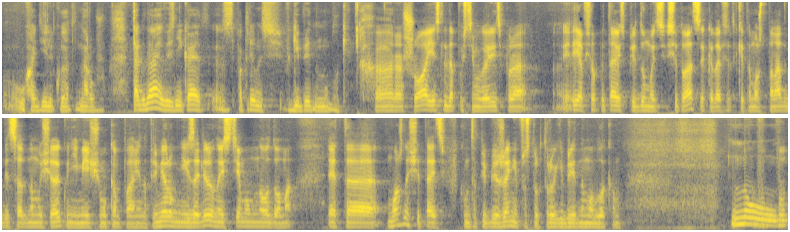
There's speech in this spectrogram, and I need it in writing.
уходили куда-то наружу. Тогда и возникает э, потребность в гибридном облаке. Хорошо. А если, допустим, говорить про я все пытаюсь придумать ситуации, когда все-таки это может понадобиться одному человеку, не имеющему компанию. Например, у меня изолированная система умного дома. Это можно считать в каком-то приближении инфраструктуры гибридным облаком? Ну,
